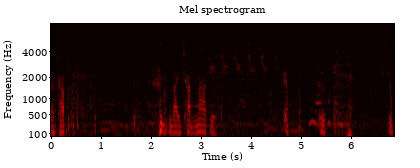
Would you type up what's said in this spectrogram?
นะครับ บันไดชันมากเลยเอบเอบเอบ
